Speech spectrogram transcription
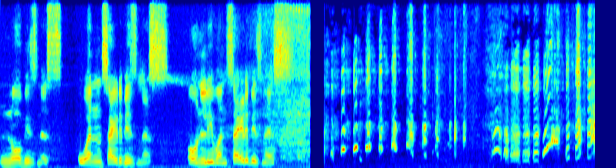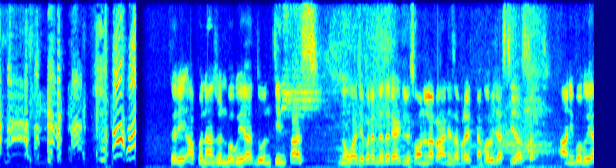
no business one side business only one side business तरी आपण अजून बघूया दोन तीन तास नऊ वाजेपर्यंत तरी ॲटलिस्ट ऑनलाईन राहण्याचा प्रयत्न करू जास्तीत जास्त. आणि बघूया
